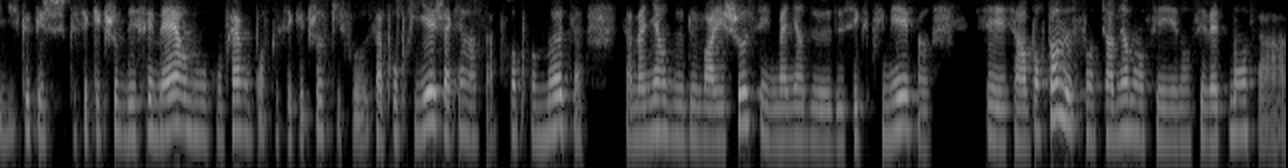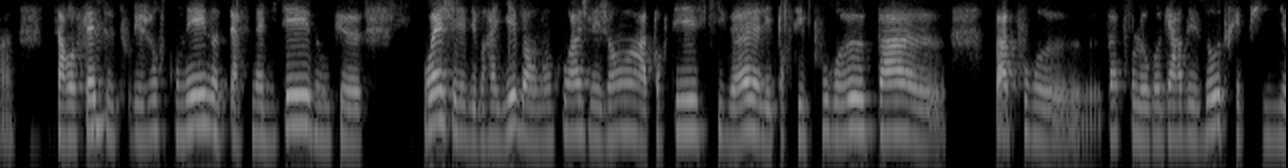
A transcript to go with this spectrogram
disent que, que c'est quelque chose d'éphémère. Nous, au contraire, on pense que c'est quelque chose qu'il faut s'approprier. Chacun a sa propre mode, sa, manière de, voir les choses. C'est une manière de, s'exprimer. Enfin, c'est important de se sentir bien dans ses, dans ses vêtements. Ça, ça reflète mmh. tous les jours ce qu'on est, notre personnalité. Donc, euh, ouais, j'ai les débraillés. Ben, on encourage les gens à porter ce qu'ils veulent, à les porter pour eux, pas. Euh, pas pour, euh, pas pour le regard des autres. Et puis,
